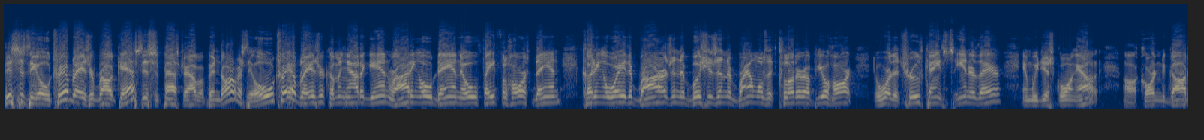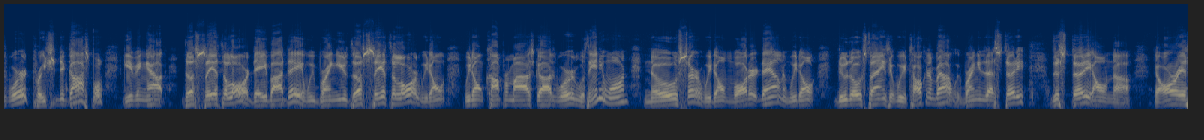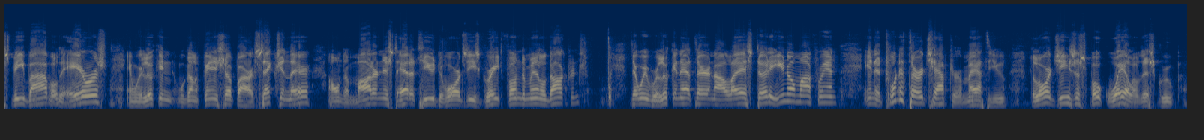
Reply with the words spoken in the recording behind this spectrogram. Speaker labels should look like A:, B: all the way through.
A: This is the old Trailblazer broadcast. This is Pastor Albert Pendarvis, the old Trailblazer, coming out again, riding old Dan, the old faithful horse Dan, cutting away the briars and the bushes and the brambles that clutter up your heart to where the truth can't enter there. And we're just going out uh, according to God's word, preaching the gospel, giving out thus saith the Lord day by day, and we bring you thus saith the Lord. We don't we don't compromise God's word with anyone. No, sir. We don't water it down, and we don't do those things that we are talking about. We bring you that study, this study on uh, the RSV Bible, the errors, and we're looking. We're going to finish up our section there on the modernist attitude towards these great fundamental doctrines that we were looking at there in our last study. You know, my friend, in the 23rd chapter of Matthew, the Lord Jesus spoke well of this group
